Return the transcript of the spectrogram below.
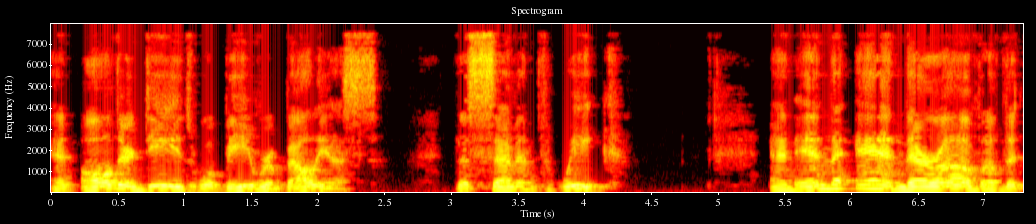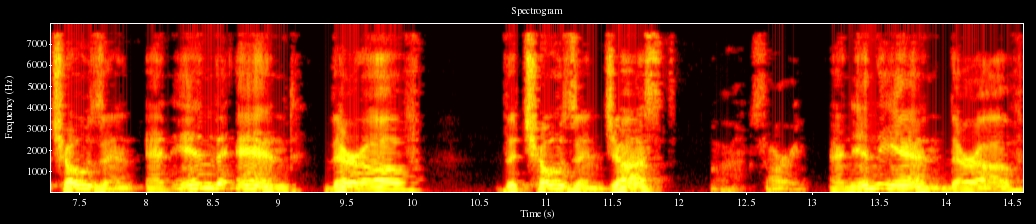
and all their deeds will be rebellious. The seventh week. And in the end thereof of the chosen, and in the end thereof the chosen just, sorry, and in the end thereof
